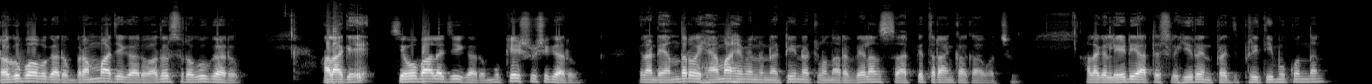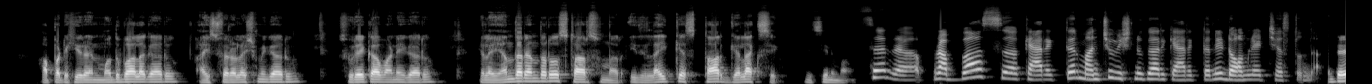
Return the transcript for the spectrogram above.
రఘుబాబు గారు బ్రహ్మాజీ గారు అదుర్స్ రఘు గారు అలాగే శివబాలాజీ గారు ముఖేష్ ఋషి గారు ఇలాంటి ఎందరో హేమాహేమలు నటీనటులు ఉన్నారు. విలన్స్ అర్పిత రాంక కావచ్చు. అలాగే లేడీ ఆర్టిస్టులు హీరోయిన్ ప్రతి ప్రీతి ముకుందన్ అప్పటి హీరోయిన్ మధుబాల గారు ఐశ్వర్యలక్ష్మి గారు సురేఖావాణి గారు ఇలా ఎందరెందరో స్టార్స్ ఉన్నారు. ఇది లైక్ ఏ స్టార్ గెలాక్సీ ఈ సినిమా. సార్ ప్రభాస్ క్యారెక్టర్ మంచు విష్ణు గారి క్యారెక్టర్ని డామినేట్ చేస్తుందా? అంటే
